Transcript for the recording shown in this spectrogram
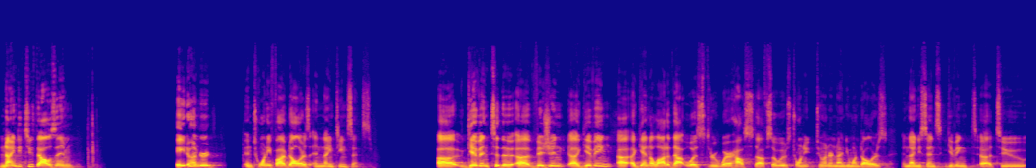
92,000. $825.19. Uh, given to the uh, vision uh, giving, uh, again, a lot of that was through warehouse stuff, so it was $291.90 giving uh, to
